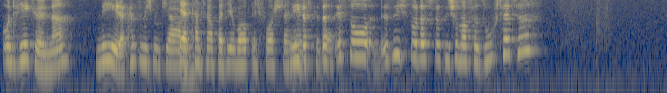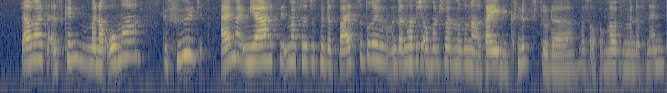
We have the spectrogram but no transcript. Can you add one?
und häkeln, ne? Nee, da kannst du mich mit jagen. Ja, das kannst du mir auch bei dir überhaupt nicht vorstellen. Nee, das, das ist so, ist nicht so, dass ich das nicht schon mal versucht hätte. Damals als Kind mit meiner Oma gefühlt einmal im Jahr hat sie immer versucht, mir das beizubringen und dann habe ich auch manchmal immer so eine Reihe geknüpft oder was auch immer, wie man das nennt,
